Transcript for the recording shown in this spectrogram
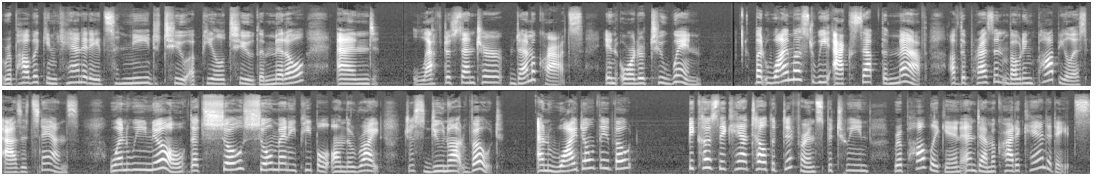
Republican candidates need to appeal to the middle and left of center Democrats in order to win. But why must we accept the math of the present voting populace as it stands when we know that so, so many people on the right just do not vote? And why don't they vote? Because they can't tell the difference between Republican and Democratic candidates.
